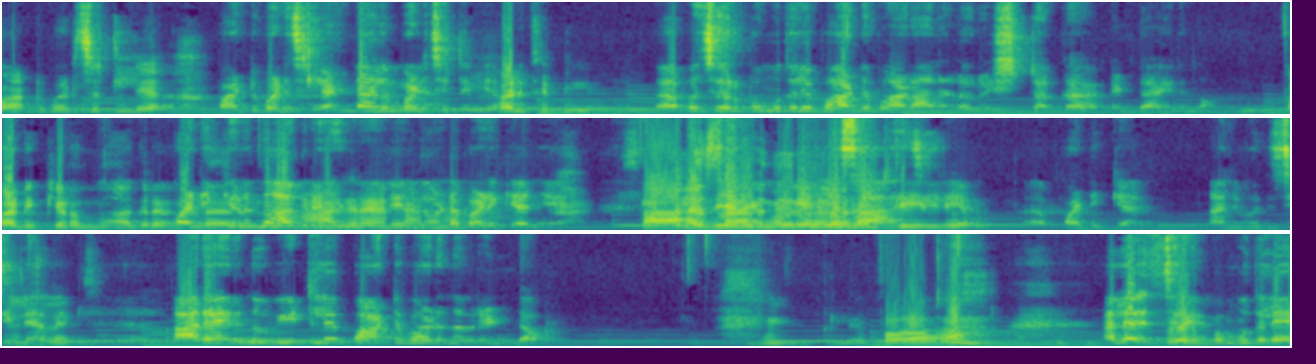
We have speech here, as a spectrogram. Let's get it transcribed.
പാട്ട് പഠിച്ചിട്ടില്ല. പാട്ട് പഠിച്ചില്ല. രണ്ടാളും പഠിച്ചിട്ടില്ല. പഠിച്ചിട്ടില്ല. അപ്പൊ ചെറുപ്പം മുതലേ പാട്ട് പാടാനുള്ള ഒരു ഇഷ്ടമൊക്കെ ഉണ്ടായിരുന്നു? പഠിക്കണം ആഗ്രഹം പഠിക്കണം ആഗ്രഹം. എന്തുകൊണ്ടാ പഠിക്കാൻ സാഹചര്യം പഠിക്കാൻ അനുവദിച്ചില്ല അല്ലെ? ആരായിരുന്നു? വീട്ടിലെ പാട്ട് പാടുന്നവരുണ്ടോ? അല്ല ചെറുപ്പം മുതലേ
